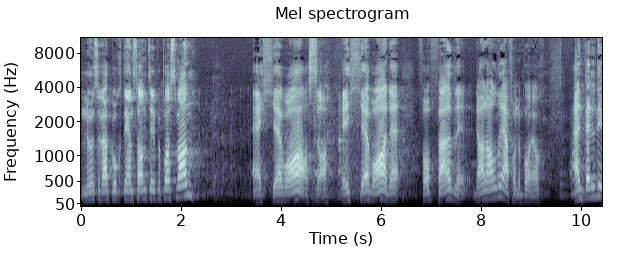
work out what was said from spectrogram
Noen som har vært borti en sånn type postmann? Ikke bra, altså. Ikke bra. Det er forferdelig. Det hadde aldri jeg funnet på å gjøre. Jeg er en veldig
